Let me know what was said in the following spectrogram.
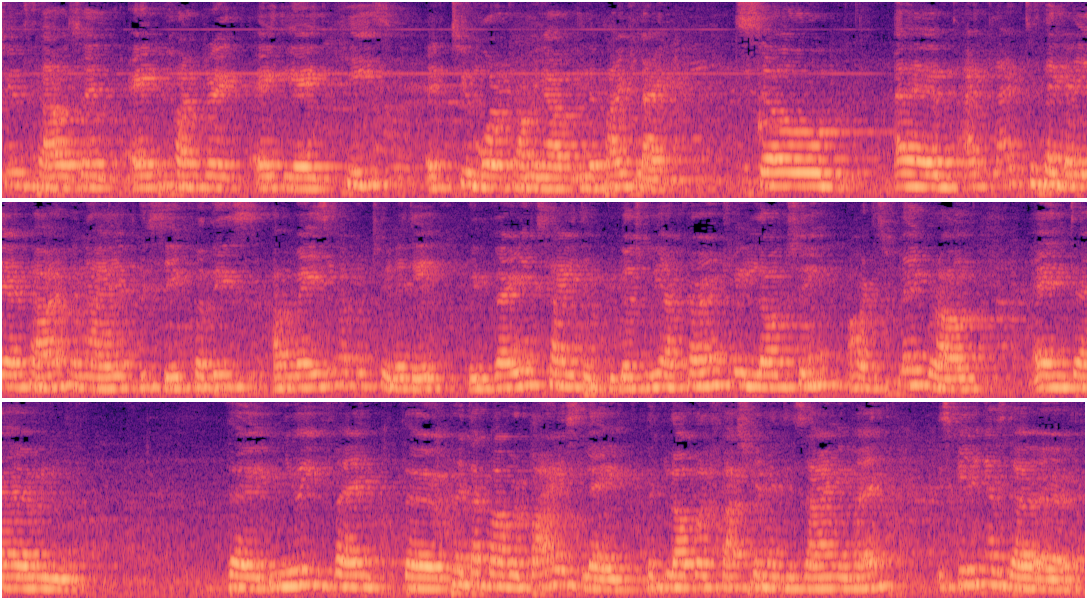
2,888 keys and two more coming up in the pipeline. So um, I'd like to thank Alia Khan and IFDC for this amazing opportunity. We're very excited because we are currently launching our display ground and um, the new event, the Pret-a-Cover Buyers Lane, the global fashion and design event, is giving us the,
